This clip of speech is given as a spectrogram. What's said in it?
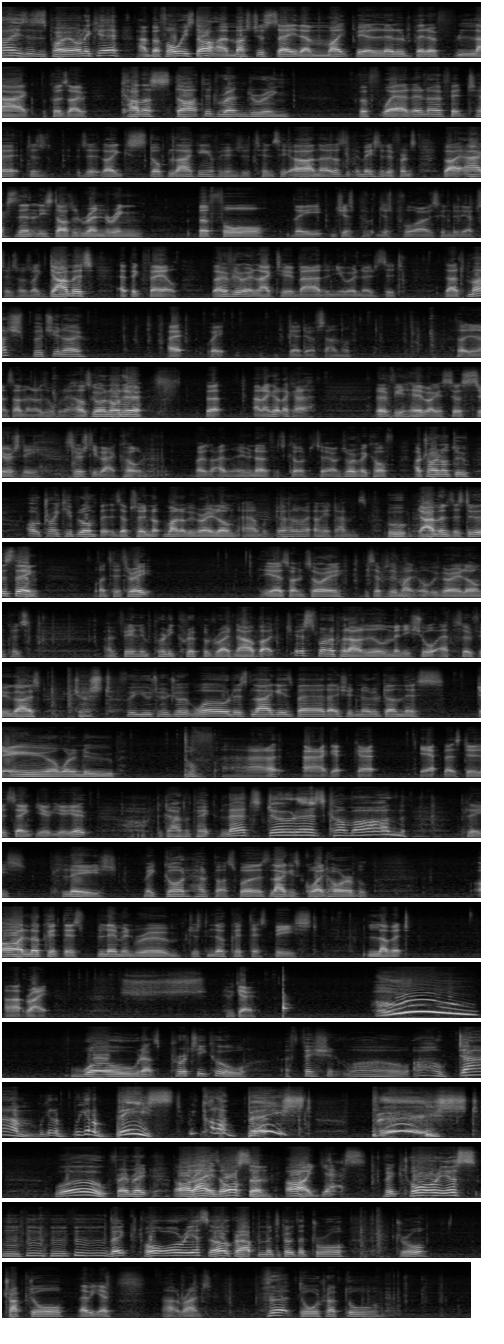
guys, this is Pyonic here, and before we start, I must just say there might be a little bit of lag, because I kind of started rendering, bef wait, I don't know if it, does, does it like stop lagging if I change the intensity? Ah, no, it doesn't, it makes no difference, but I accidentally started rendering before the, just, just before I was going to do the episode, so I was like, damn it, epic fail, but hopefully it won't lag too bad, and you won't notice it that much, but you know, I, wait, yeah, I do have sound on. I thought you sound then. I was like, what the hell's going on here? But and I got like a I don't know if you can hear, but I guess it's seriously seriously bad cold. But I don't even know if it's cold, so I'm sorry if I cough. I'll try not to. I'll try keep it on, but this episode not, might not be very long. And what the hell am I? Oh okay, diamonds. Ooh, diamonds. Let's do this thing. One, two, three. Yeah, so I'm sorry. This episode might not be very long because I'm feeling pretty crippled right now. But I just want to put out a little mini short episode for you guys, just for you to enjoy. Whoa, this lag is bad. I should not have done this. Damn, what a noob. Uh, get, get. Yeah, let's do this thing. You, you, you. The diamond pick. Let's do this. Come on. Please, please. May God help us. Well, this lag is quite horrible. Oh, look at this blimmin' room. Just look at this beast. Love it. Uh, right. Shh. Here we go. Whoa, that's pretty cool efficient. Whoa! Oh damn! We got a we got a beast. We got a beast. Beast. Whoa! Frame rate. Oh, that is awesome. Oh yes, victorious. Mm -hmm, mm -hmm, victorious. Oh crap! I meant to close that drawer. Trap door. There we go. Ah, it rhymes. door trap door.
